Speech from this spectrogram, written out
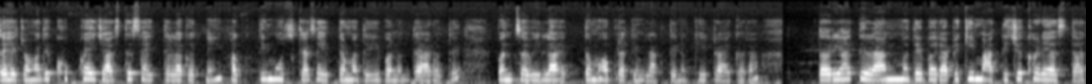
तर ह्याच्यामध्ये खूप काही जास्त साहित्य लागत नाही. अगदी मोजक्या साहित्य साहित्यामध्येही बनून तयार होते. पण चवीला एकदम अप्रतिम लागते. नक्की ट्राय करा. तर या तिळांमध्ये बऱ्यापैकी मातीचे खडे असतात.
